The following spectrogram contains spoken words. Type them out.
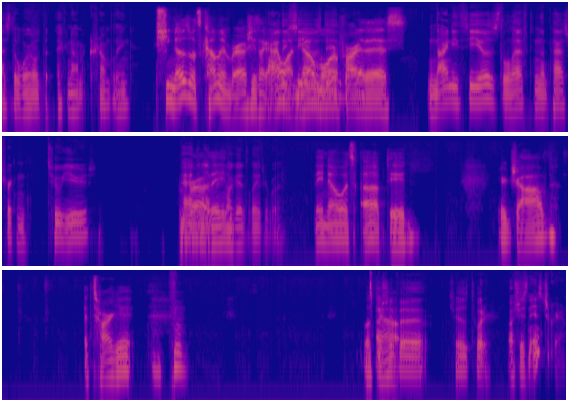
as the world economic crumbling. She knows what's coming, bro. She's like, All I want no more did, part bro. of this. 90 CEOs left in the past freaking two years. The Bro, numbers, they I'll get it later, but they know what's up, dude. Your job a Target. Look oh, she, have out. a, she has a Twitter. Oh, she has an Instagram.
